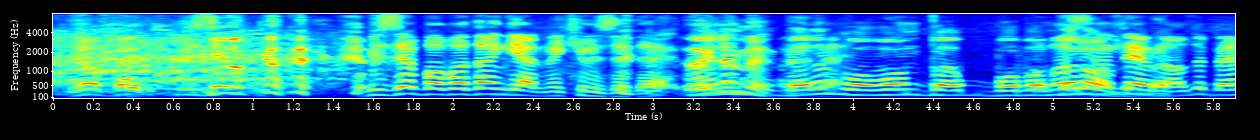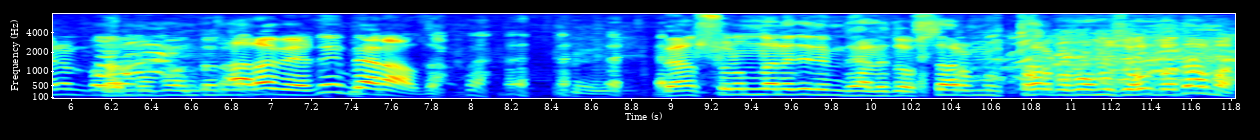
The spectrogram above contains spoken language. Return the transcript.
Yok ben bize, bize babadan gelme ikimize de. Öyle benim, mi? Benim babam ba- babamdan Babasından aldım. ben. devraldı. Benim babam babamdan ara verdi, ben aldım. Ben sunumda ne dedim değerli dostlar? Muhtar babamız olmadı ama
